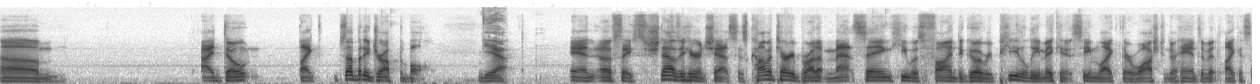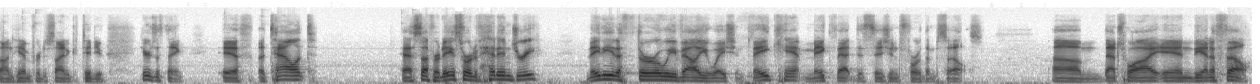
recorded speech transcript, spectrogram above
Um, I don't like somebody dropped the ball. Yeah. And uh, say Schnauzer here in chat says commentary brought up Matt saying he was fine to go repeatedly, making it seem like they're washing their hands of it, like it's on him for deciding to continue. Here's the thing: if a talent has suffered any sort of head injury, they need a thorough evaluation. They can't make that decision for themselves. Um, that's why in the NFL,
